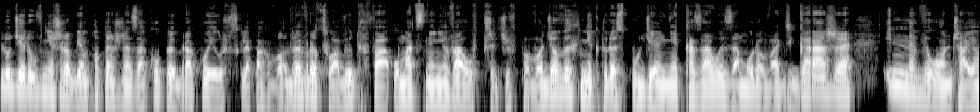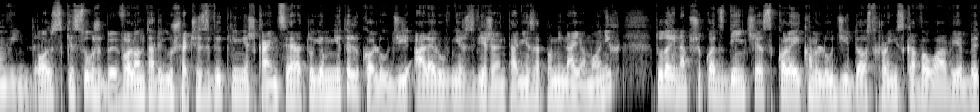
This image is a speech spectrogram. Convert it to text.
Ludzie również robią potężne zakupy, brakuje już w sklepach wody. We Wrocławiu trwa umacnianie wałów przeciwpowodziowych. Niektóre spółdzielnie kazały zamurować garaże, inne wyłączają windy. Polskie służby, wolontariusze czy zwykli mieszkańcy ratują nie tylko ludzi, ale również zwierzęta, nie zapominają o nich. Tutaj na przykład zdjęcie z kolejką ludzi do schroniska w Oławie, by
